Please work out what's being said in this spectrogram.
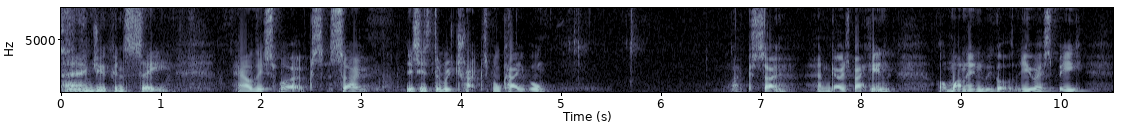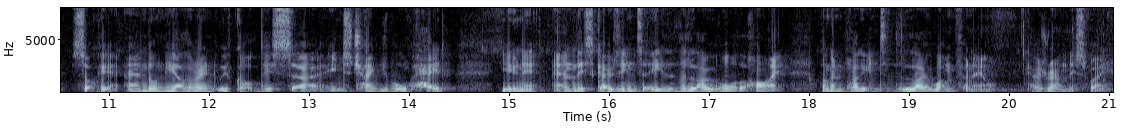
and you can see how this works. So this is the retractable cable, like so, and goes back in. On one end we've got the USB socket and on the other end we've got this uh, interchangeable head unit and this goes into either the low or the high. I'm going to plug it into the low one for now. It goes around this way.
